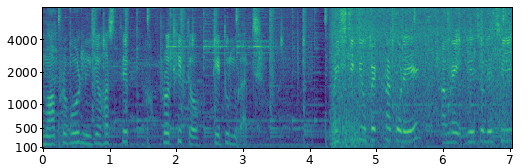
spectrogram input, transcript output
মহাপ্রভুর নিজ হস্তে প্রথিত তেঁতুল গাছ। বৃষ্টিকে উপেক্ষা করে আমরা এগিয়ে চলেছি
